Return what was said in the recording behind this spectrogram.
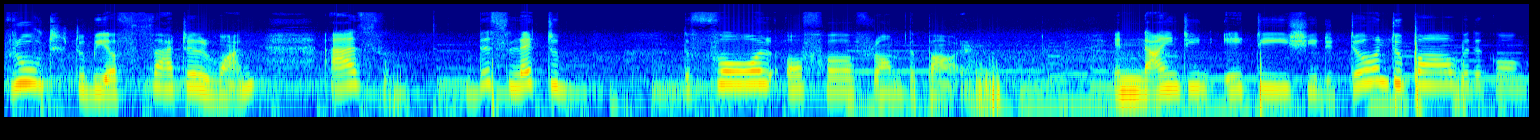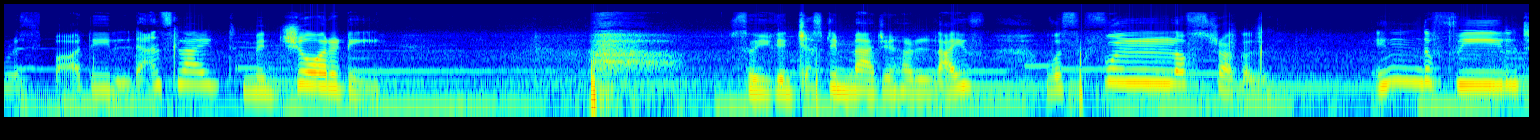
proved to be a fatal one as this led to the fall of her from the power. In 1980, she returned to power with the Congress Party landslide majority so you can just imagine her life was full of struggle in the field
